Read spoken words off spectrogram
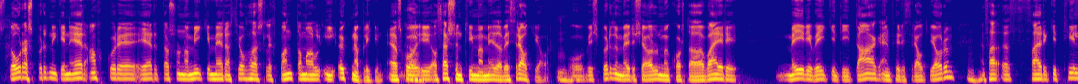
Stóra spurningin er ákveður er þetta svona mikið meira þjóðhagslegt vandamál í augnablíkin eða sko í, á þessum tíma miða við 30 ár mm -hmm. og við spurðum meiri sér ölmu hvort að það væri meiri veikindi í dag en fyrir 30 árum mm -hmm. en það, það er ekki til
